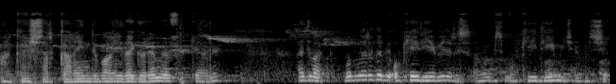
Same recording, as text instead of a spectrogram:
Arkadaşlar kara indibayı da göremiyorsak yani. Hadi bak bunları da bir okey diyebiliriz. Ama bizim okey diyemeyeceğimiz şey.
